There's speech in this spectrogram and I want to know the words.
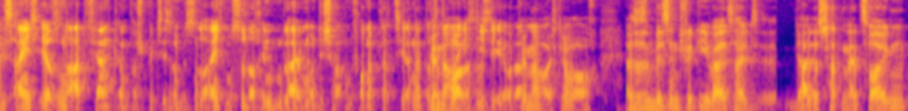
Ist eigentlich eher so eine Art Fernkämpfer, spielt sie so ein bisschen so. Eigentlich musst du doch hinten bleiben und die Schatten vorne platzieren, ne? Das genau, ist das die ist, Idee, oder? Genau, ich glaube auch. Es ist ein bisschen tricky, weil es halt, äh, ja, das Schatten erzeugen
